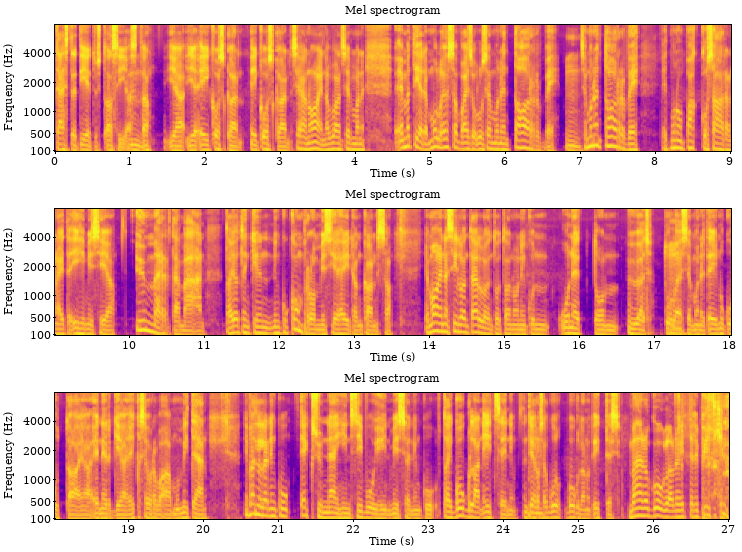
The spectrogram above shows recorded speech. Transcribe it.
tästä tietystä asiasta mm. ja, ja ei, koskaan, ei koskaan, sehän on aina vaan semmoinen, en mä tiedä, mulla on jossain vaiheessa ollut semmoinen tarve, Mm. mm. semmoinen tarve, että mun on pakko saada näitä ihmisiä ymmärtämään tai jotenkin niin kuin kompromissia heidän kanssa. Ja mä aina silloin tällöin tota, no, niin kuin uneton yöt tulee mm. semmoinen, että ei nukuttaa ja energiaa eikä seuraava aamu mitään. Niin välillä niin kuin eksyn näihin sivuihin, missä niin kuin, tai googlaan itseäni. En tiedä, mm. onko googlannut itsesi. Mä en ole googlannut itteni pitkään.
